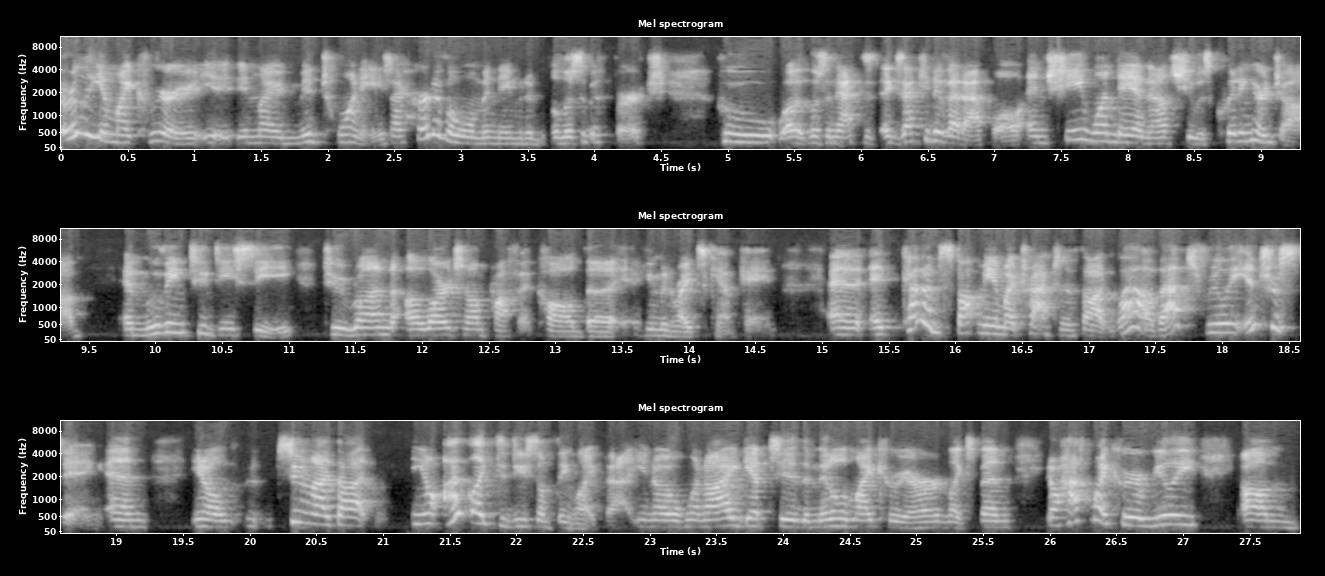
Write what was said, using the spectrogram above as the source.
early in my career, in my mid 20s, I heard of a woman named Elizabeth Birch, who uh, was an executive at Apple, and she one day announced she was quitting her job and moving to DC to run a large nonprofit called the Human Rights Campaign. And it kind of stopped me in my tracks and thought, wow, that's really interesting. And you know, soon I thought, you know, I'd like to do something like that. You know, when I get to the middle of my career, like spend, you know, half my career really, um,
